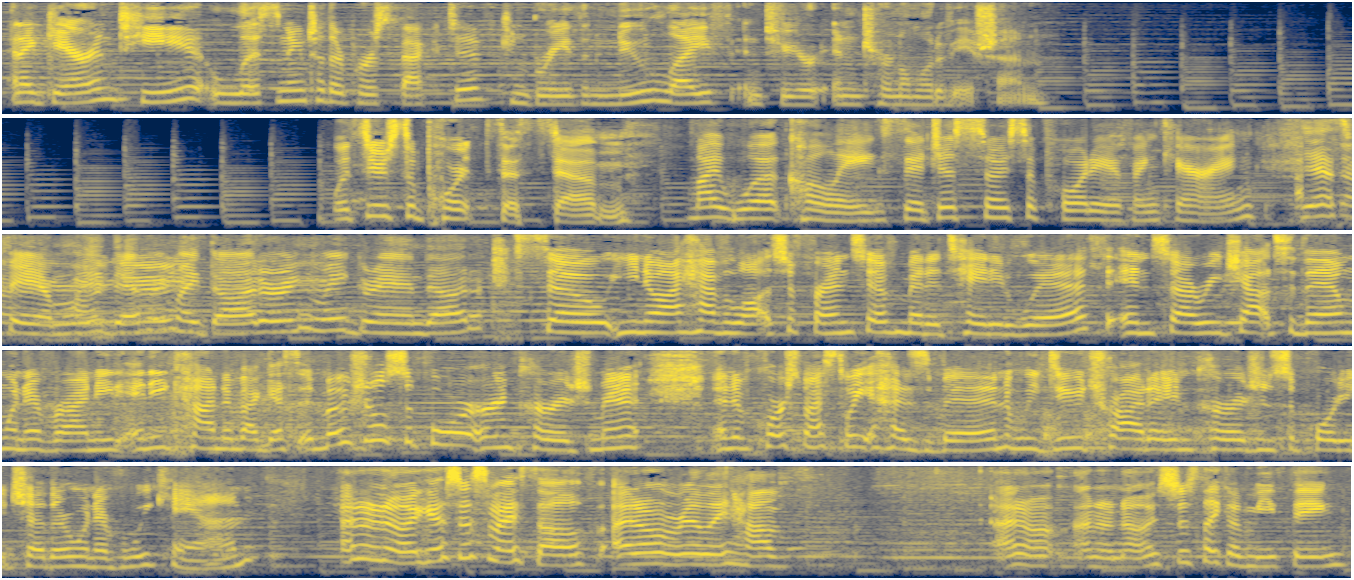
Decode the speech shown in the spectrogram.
And I guarantee listening to their perspective can breathe new life into your internal motivation. What's your support system? My work colleagues, they're just so supportive and caring. Yes, family, definitely my daughter and my granddaughter. So, you know, I have lots of friends who I've meditated with, and so I reach out to them whenever I need any kind of, I guess, emotional support or encouragement. And of course, my sweet husband, we do try to encourage and support each other whenever we can. I don't know. I guess just myself. I don't really have. I don't. I don't know. It's just like a me thing.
